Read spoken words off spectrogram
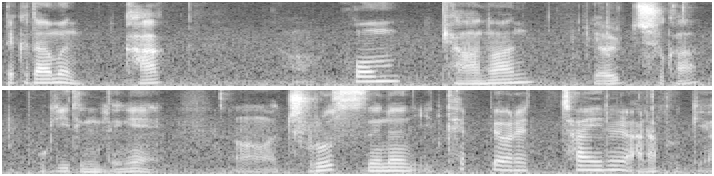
네, 그 다음은 각 어, 홈, 변환, 열추가, 보기 등등의 어, 주로 쓰는 이 탭별의 차이를 알아볼게요.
